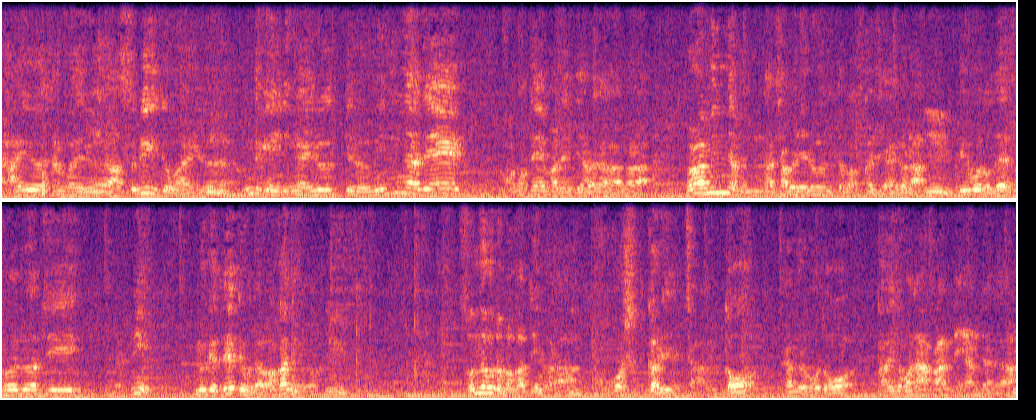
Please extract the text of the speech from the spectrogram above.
俳優さんがいるアスリートがいる、うん。で芸人がいるっていうみんなでこのテーマでってやらなあかんからそれはみんなみんな喋れる人ばっかりじゃないから、うんっていうことでその人たちに向けてってことは分かんないけどそんなこと分かってんから、ここをしっかりちゃんと喋ることを書いとかなあかんねやみたいな、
